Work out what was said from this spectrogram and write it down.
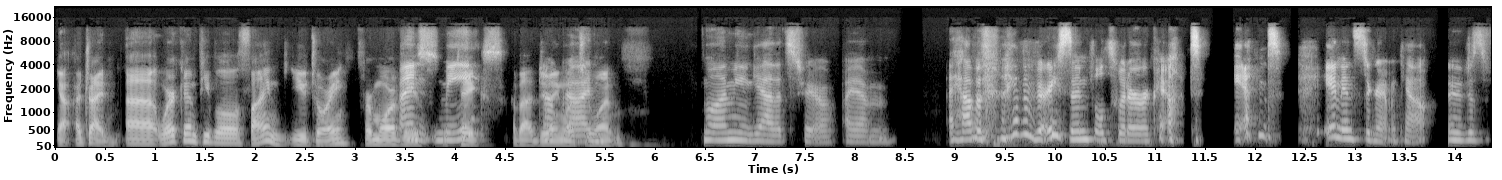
Yeah, I tried. Uh, where can people find you, Tori, for more of Find these me? takes about doing what you want? Well, I mean, yeah, that's true. I am. I have a I have a very sinful Twitter account and an Instagram account. They're just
